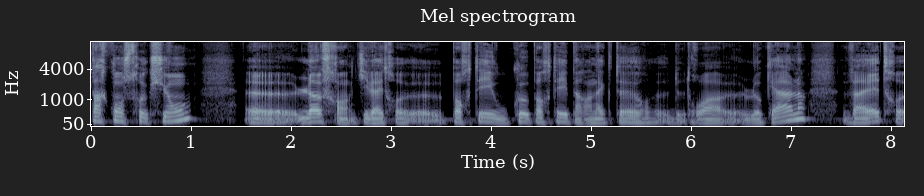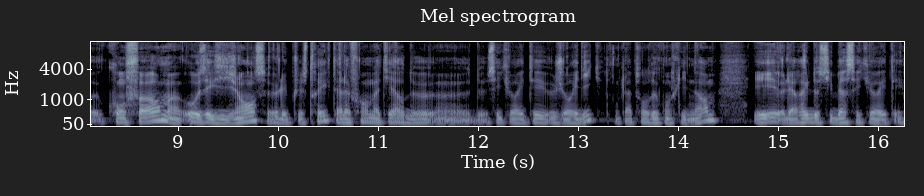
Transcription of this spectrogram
par construction, euh, l'offre qui va être euh, portée ou coportée par un acteur de droit euh, local va être conforme aux exigences les plus strictes, à la fois en matière de, de sécurité juridique, donc l'absence de conflit de normes, et les règles de cybersécurité.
